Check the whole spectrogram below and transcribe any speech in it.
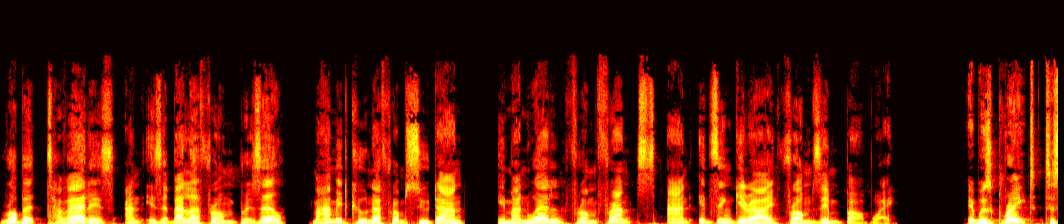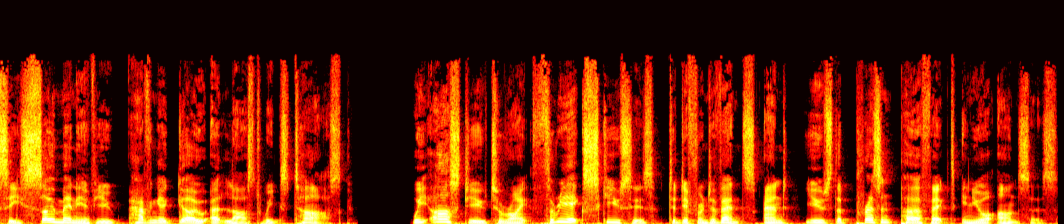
Robert Tavares and Isabella from Brazil, Mohamed Kuna from Sudan, Emmanuel from France, and Idzingirai from Zimbabwe. It was great to see so many of you having a go at last week's task. We asked you to write three excuses to different events and use the present perfect in your answers.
